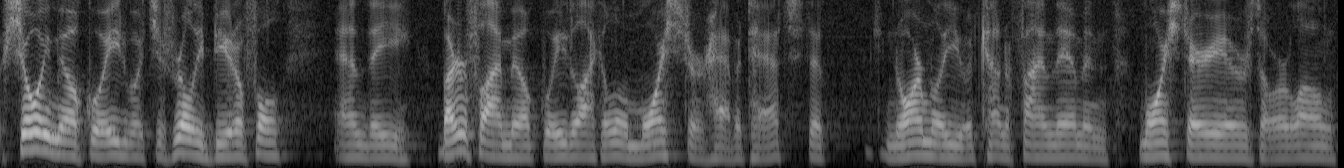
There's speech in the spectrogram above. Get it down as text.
showy milkweed, which is really beautiful, and the butterfly milkweed, like a little moister habitats, the normally you would kind of find them in moist areas or along,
